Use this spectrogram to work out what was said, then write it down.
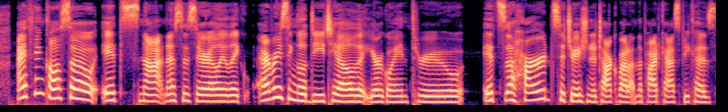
I think also it's not necessarily like every single detail that you're going through. It's a hard situation to talk about on the podcast because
